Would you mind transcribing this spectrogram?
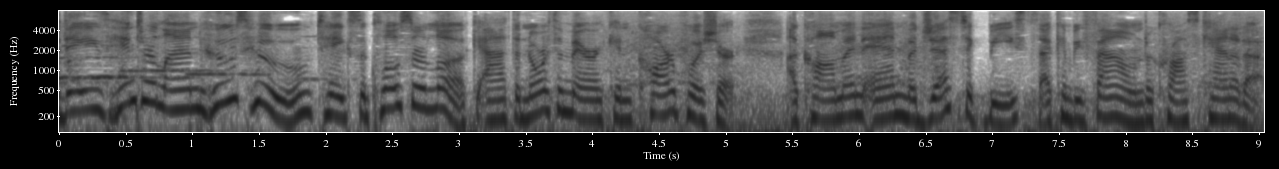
Today's Hinterland Who's Who takes a closer look at the North American car pusher, a common and majestic beast that can be found across Canada.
